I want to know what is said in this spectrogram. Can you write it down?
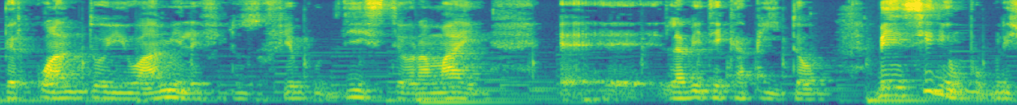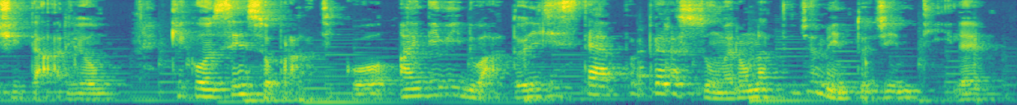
per quanto io ami le filosofie buddiste, oramai eh, l'avete capito, bensì di un pubblicitario che con senso pratico ha individuato gli step per assumere un atteggiamento gentile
